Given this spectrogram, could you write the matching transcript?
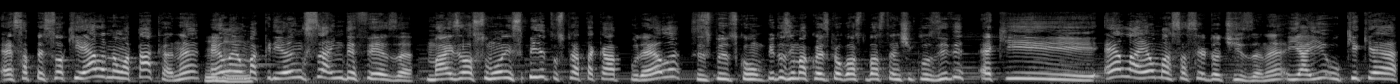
essa pessoa que ela não ataca, né? Ela é uma criança indefesa, mas ela sumou espíritos pra atacar por ela, esses espíritos corrompidos, e uma coisa que eu gosto bastante, inclusive, é que ela é uma sacerdotisa, né? E aí, o que que é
